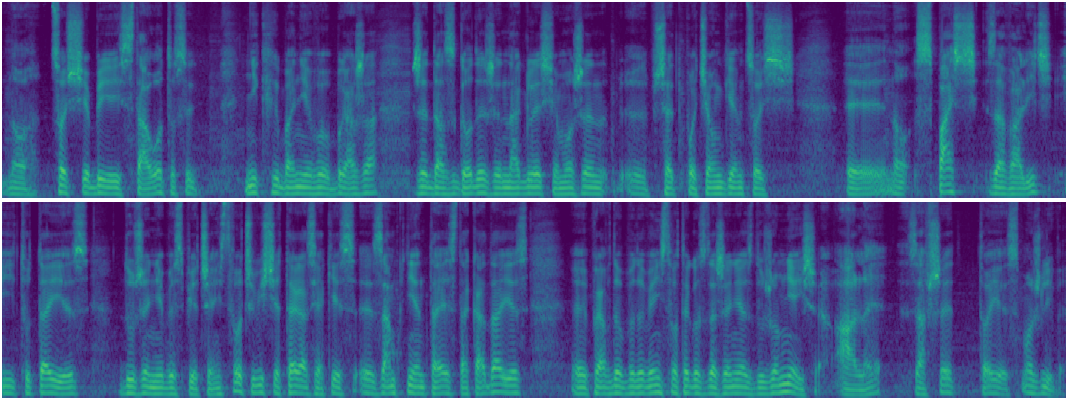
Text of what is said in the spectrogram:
no coś się by jej stało, to sobie nikt chyba nie wyobraża, że da zgodę, że nagle się może e, przed pociągiem coś no, spaść, zawalić i tutaj jest duże niebezpieczeństwo. Oczywiście teraz, jak jest e, zamknięta estakada, jest e, prawdopodobieństwo tego zdarzenia jest dużo mniejsze, ale zawsze to jest możliwe.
